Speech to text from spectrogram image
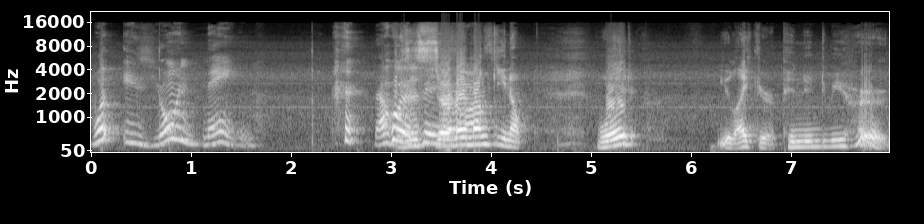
What is your name? that was Is this Survey Monkey? No. Would you like your opinion to be heard?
